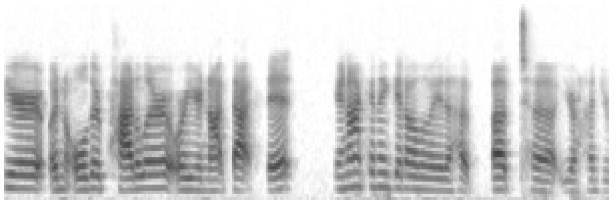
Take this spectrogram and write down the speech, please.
you're an older paddler or you're not that fit, you're not going to get all the way to up to your 100%.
